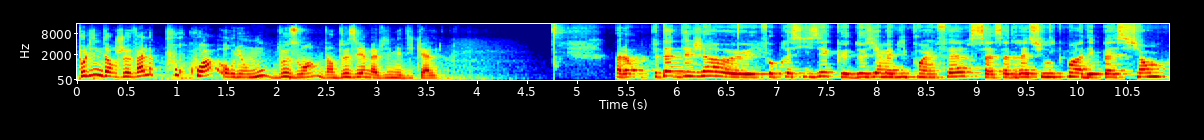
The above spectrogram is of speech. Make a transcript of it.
Pauline Dorgeval, pourquoi aurions-nous besoin d'un deuxième avis médical? Alors peut-être déjà, euh, il faut préciser que deuxièmeavis.fr, ça s'adresse uniquement à des patients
